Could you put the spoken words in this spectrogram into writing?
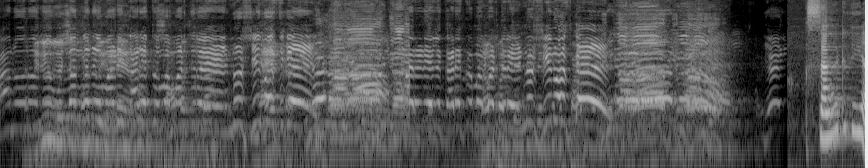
ಕಾನೂನು ಉಲ್ಲಂಘನೆ ಮಾಡಿ ಕಾರ್ಯಕ್ರಮ ಮಾಡ್ತಿರೋ. ಹೆಣ್ಣು ಶ್ರೀನಿವಾಸ್ಗೆ. ರೆಡಿಯಲ್ಲಿ ಕಾರ್ಯಕ್ರಮ ಮಾಡ್ತಿರೋ. ಹೆಣ್ಣು ಶ್ರೀನಿವಾಸ್ಗೆ. ಸಂಘಟನೆಯ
